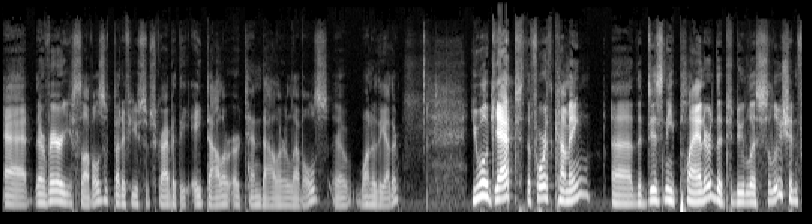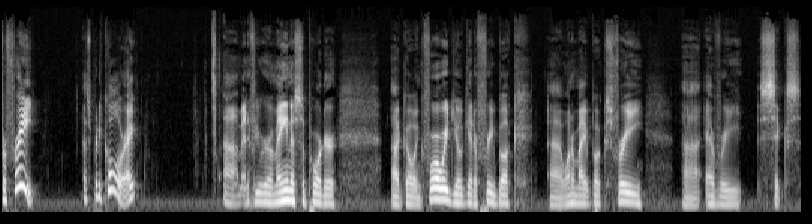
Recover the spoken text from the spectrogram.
at, there are various levels, but if you subscribe at the $8 or $10 levels, uh, one or the other, you will get the forthcoming, uh, the Disney Planner, the to do list solution for free. That's pretty cool, right? Um, and if you remain a supporter, uh, going forward. You'll get a free book, uh, one of my books free uh, every six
